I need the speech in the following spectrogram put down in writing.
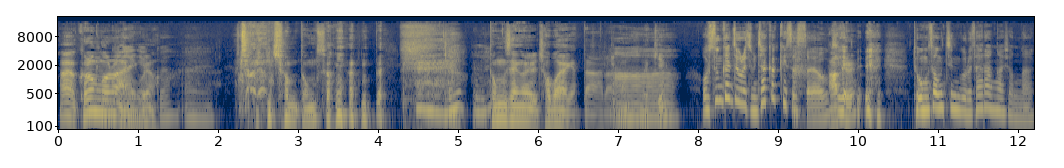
아 그런 그런 거는 건 아니고요. 예. 저는 좀 동성이었는데 동생을 접어야겠다라는 아. 느낌. 어 순간적으로 지금 착각했었어요. 혹시 아, 그래? 동성 친구를 사랑하셨나?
